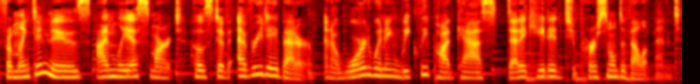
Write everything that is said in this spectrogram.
From LinkedIn News, I'm Leah Smart, host of Everyday Better, an award winning weekly podcast dedicated to personal development.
